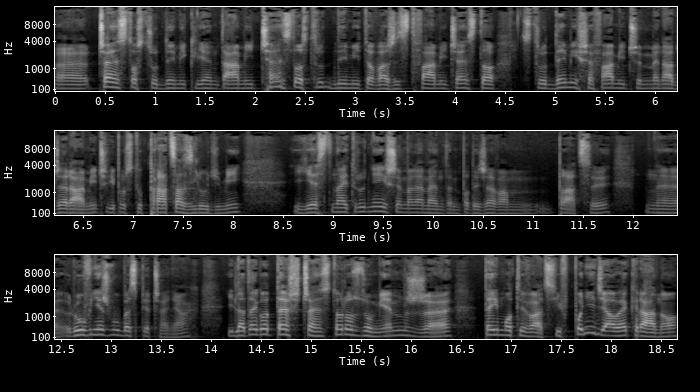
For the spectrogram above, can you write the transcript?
e, często z trudnymi klientami, często z trudnymi towarzystwami, często z trudnymi szefami czy menadżerami, czyli po prostu praca z ludźmi, jest najtrudniejszym elementem, podejrzewam, pracy, e, również w ubezpieczeniach. I dlatego też często rozumiem, że tej motywacji w poniedziałek rano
